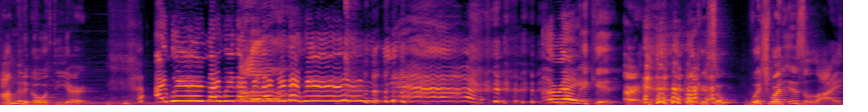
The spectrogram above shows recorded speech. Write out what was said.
I'm gonna go with the yurt. I win! I win! I win! I win! I ah! win! Yeah! All right. Wicked. All right. Okay, so which one is a lie?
